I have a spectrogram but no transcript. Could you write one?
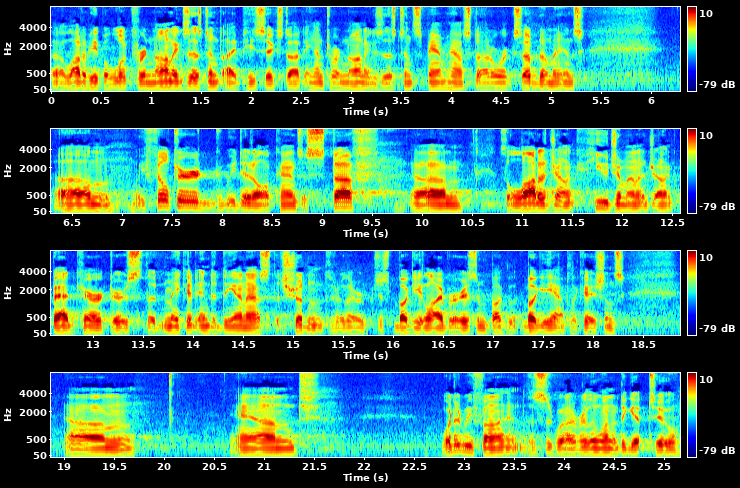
A lot of people look for non existent IP6.int or non existent spamhaus.org subdomains. Um, we filtered, we did all kinds of stuff. Um, it's a lot of junk, huge amount of junk, bad characters that make it into DNS that shouldn't, or they're just buggy libraries and bug, buggy applications. Um, and what did we find? This is what I really wanted to get to,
